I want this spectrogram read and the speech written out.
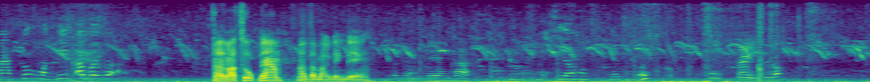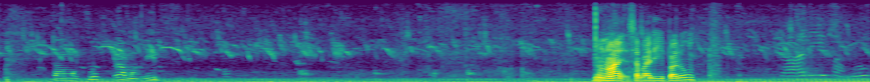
มาซุกมากินเอาไปบ่เอาหมากสุกน้ำเอาแต่หมากแดงกระดูกแดงค่ะ มาเคี่ยวเขาเคี่ยวเอ้ย ปลู กไก่ใช่ไหมตองหมักซุกแล้วหมักดิบๆหนูน้อยสบายดีป้าลุงสวัสดีค่ะลุง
